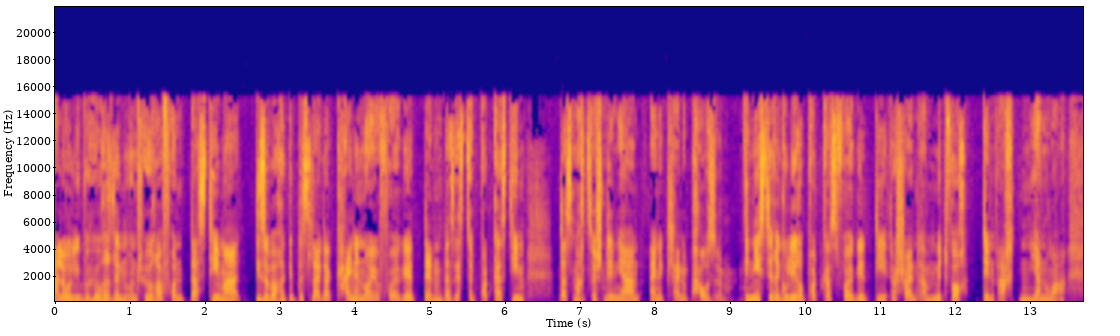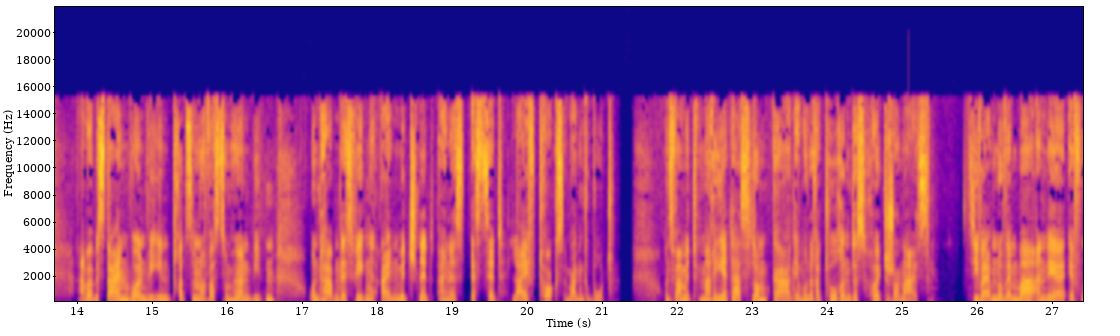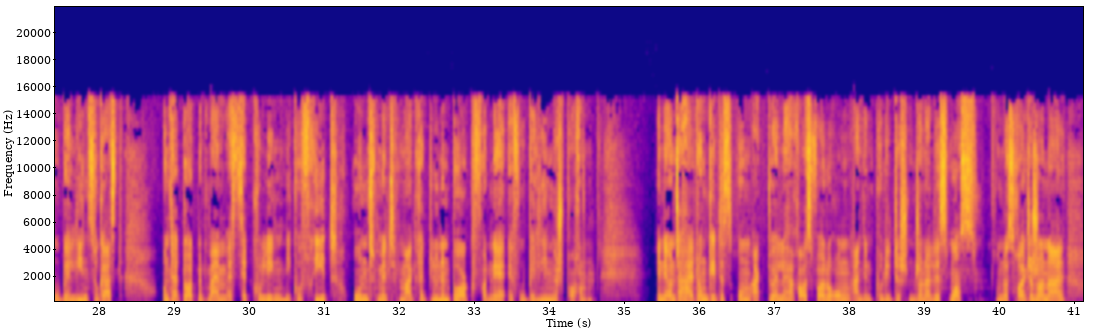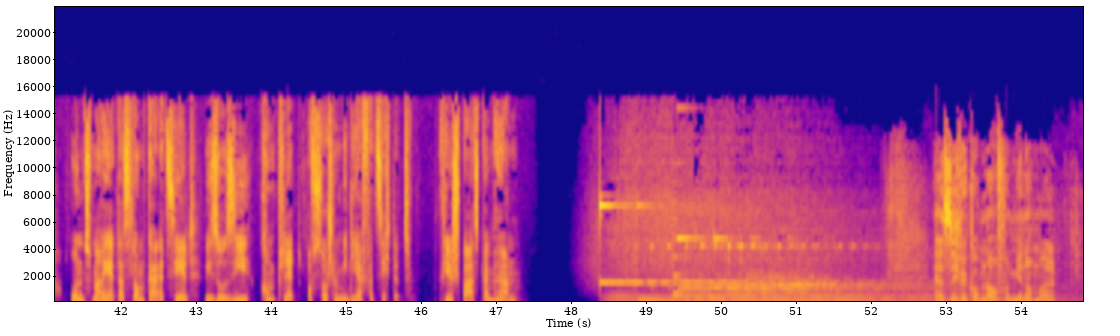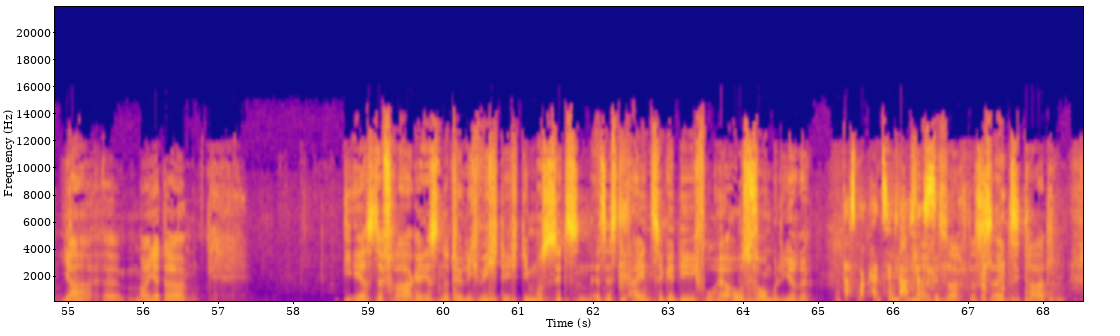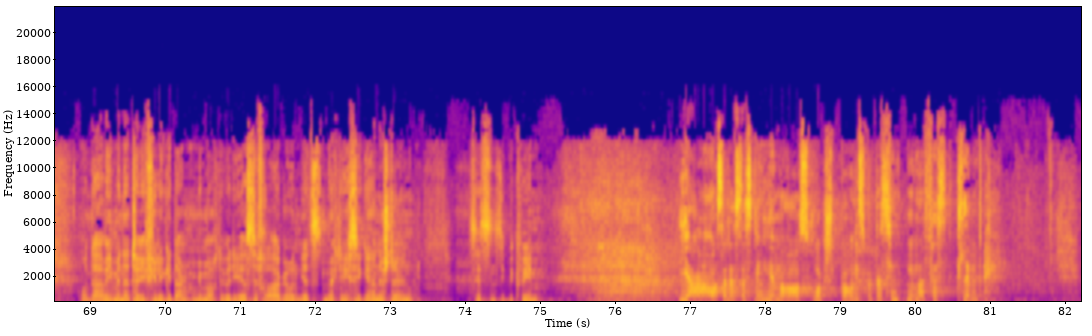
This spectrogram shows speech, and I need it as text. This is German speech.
Hallo, liebe Hörerinnen und Hörer von Das Thema. Diese Woche gibt es leider keine neue Folge, denn das SZ Podcast Team, das macht zwischen den Jahren eine kleine Pause. Die nächste reguläre Podcast Folge, die erscheint am Mittwoch, den 8. Januar. Aber bis dahin wollen wir Ihnen trotzdem noch was zum Hören bieten und haben deswegen einen Mitschnitt eines SZ Live Talks im Angebot. Und zwar mit Marietta Slomka, der Moderatorin des Heute-Journals. Sie war im November an der FU Berlin zu Gast und hat dort mit meinem SZ-Kollegen Nico Fried und mit Margret Lünenburg von der FU Berlin gesprochen. In der Unterhaltung geht es um aktuelle Herausforderungen an den politischen Journalismus, um das Heute-Journal und Marietta Slomka erzählt, wieso sie komplett auf Social Media verzichtet. Viel Spaß beim Hören. Herzlich willkommen auch von mir nochmal. Ja, äh, Marietta, die erste Frage ist natürlich wichtig, die muss sitzen. Es ist die einzige, die ich vorher ausformuliere. Das mal kein Zitat Haben Sie mal gesagt, das ist ein Zitat. Und da habe ich mir natürlich viele Gedanken gemacht über die erste Frage und jetzt möchte ich sie gerne stellen. Sitzen Sie bequem? Ja, außer dass das Ding hier immer rausrutscht. Bei uns wird das hinten immer festgeklemmt.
